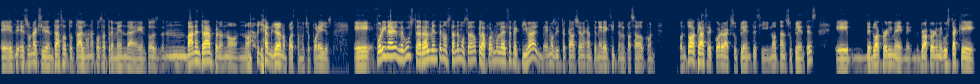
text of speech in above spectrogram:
Es, un accidentazo total, una cosa tremenda. Entonces, mm, van a entrar, pero no, no, ya, yo ya no apuesto mucho por ellos. Eh, 49ers me gusta, realmente nos están demostrando que la fórmula es efectiva. Hemos visto a Kyle Shanahan tener éxito en el pasado con, con toda clase de quarterbacks suplentes y no tan suplentes. Eh, de Brock Purdy me, Brock Purdy me gusta que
